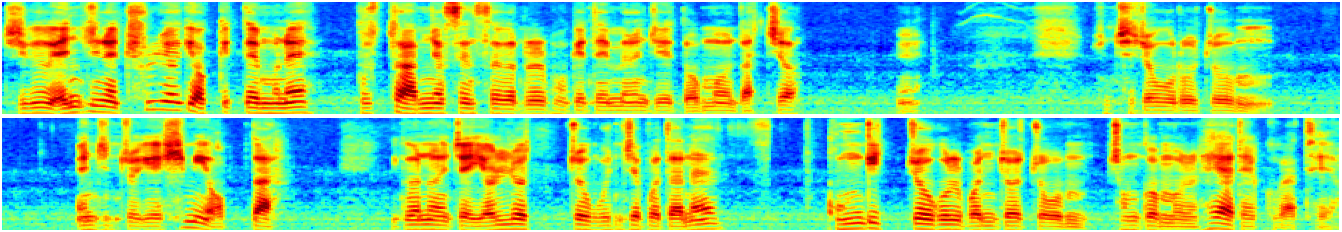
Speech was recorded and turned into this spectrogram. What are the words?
지금 엔진에 출력이 없기 때문에 boost 압력 센서를 보게 되면 이제 너무 낮죠. 예. 전체적으로 좀 엔진 쪽에 힘이 없다. 이거는 이제 연료 쪽 문제보다는 공기 쪽을 먼저 좀 점검을 해야 될 것 같아요.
